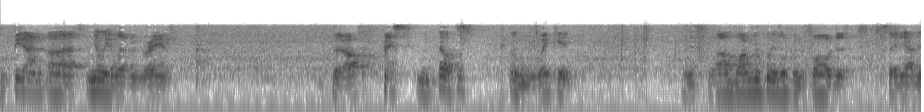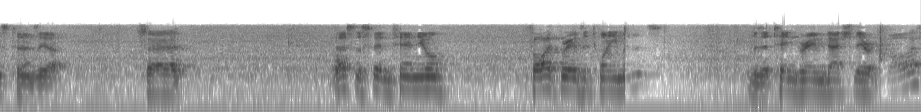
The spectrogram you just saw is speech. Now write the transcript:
a bit un, uh, nearly 11 grams. But oh, it smells wicked. I'm, I'm really looking forward to seeing how this turns out. So that's the Centennial, 5 grams at 20 minutes. There's a 10 gram dash there at 5.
